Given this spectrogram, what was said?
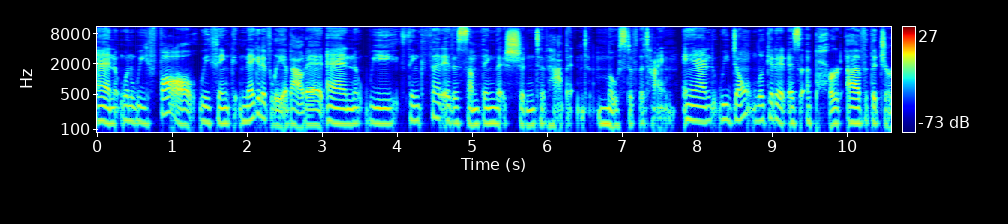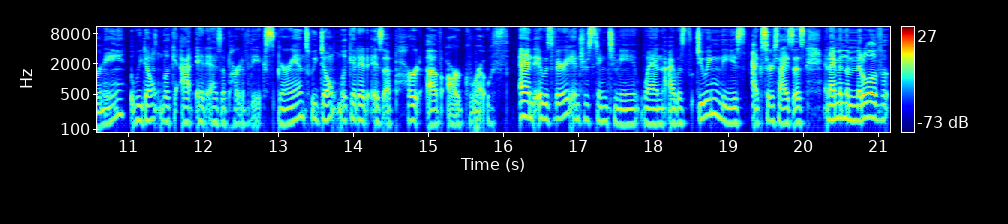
And when we fall, we think negatively about it and we think that it is something that shouldn't have happened most of the time. And we don't look at it as a part of the journey. We don't look at it as a part of the experience. We don't look at it as a part of our growth. And it was very interesting to me when I was doing these exercises and I'm in the middle of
